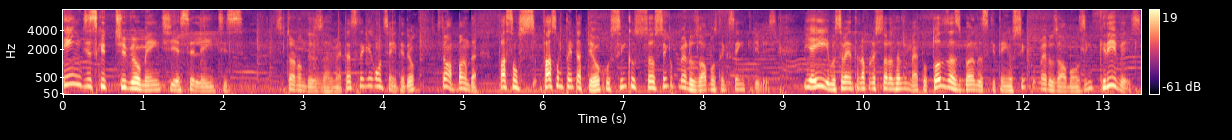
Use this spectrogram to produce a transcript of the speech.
indiscutivelmente excelentes. Se tornam deuses do heavy metal. Isso tem que acontecer, entendeu? Se tem uma banda, façam, façam um pentateuco, cinco, seus 5 primeiros álbuns têm que ser incríveis. E aí, você vai entrar pra história do heavy metal. Todas as bandas que têm os 5 primeiros álbuns incríveis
